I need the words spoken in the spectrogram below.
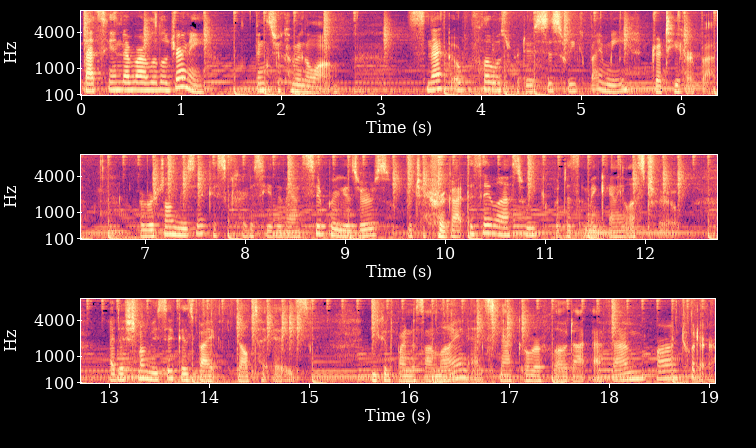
That's the end of our little journey. Thanks for coming along. Snack Overflow was produced this week by me, Dreti Herpa. Original music is courtesy of the band Super Users, which I forgot to say last week but doesn't make any less true. Additional music is by Delta Is. You can find us online at snackoverflow.fm or on Twitter.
